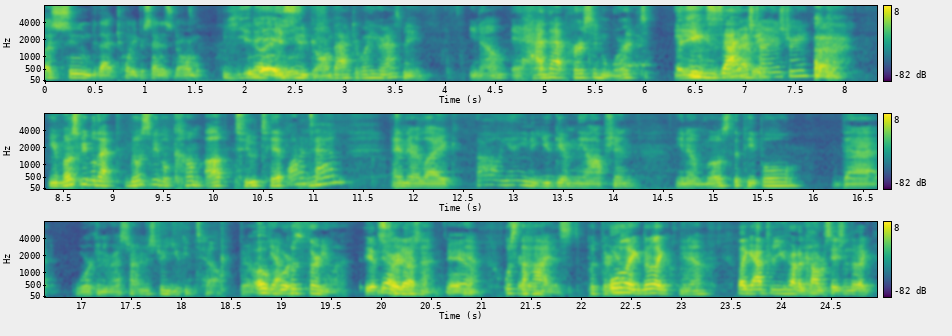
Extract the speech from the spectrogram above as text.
assumed that twenty percent is normal. It You know what I is. mean? Dude, going back to what you were asking me, you know, it had that person worked in Exactly. the restaurant industry. you know, most people that most people come up to tip on a Mm-hmm. tab, and they're like, oh yeah, you know, you give them the option. You know, most of the people that work in the restaurant industry, you can tell they're like, Of yeah, course. put thirty on it. Yep, Yeah, straight up. 30%. Yeah, yeah. What's Straight the up. highest? Put thirty. Or like they're like you know, like after you've had a Yeah. conversation, they're like,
